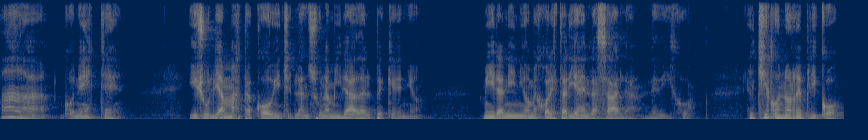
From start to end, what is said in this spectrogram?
Ah, ¿con este? Y Julián Mastakovich lanzó una mirada al pequeño. Mira, niño, mejor estarías en la sala, le dijo. El chico no replicó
